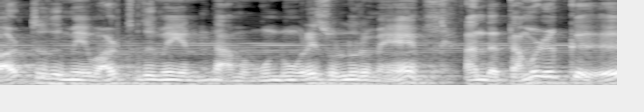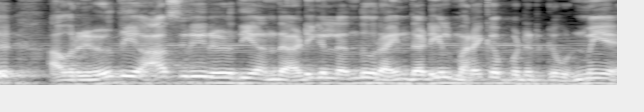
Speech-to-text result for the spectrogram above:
வாழ்த்துதுமே வாழ்த்துதுமே என்று நாம் முன்முறை சொல்லுறோமே. அந்த தமிழுக்கு அவர் எழுதிய ஆசிரியர் எழுதிய அந்த அடிகள்லேருந்து ஒரு ஐந்து அடிகள் மறைக்கப்பட்டிருக்க. உண்மையை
